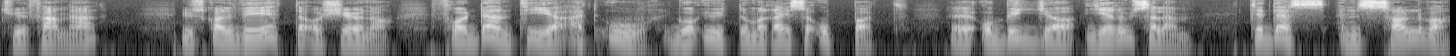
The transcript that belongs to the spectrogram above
25 her. Du skal vete og skjøna, fra den tida et ord går ut om å reise opp att eh, og byggja Jerusalem, til dess en salva,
